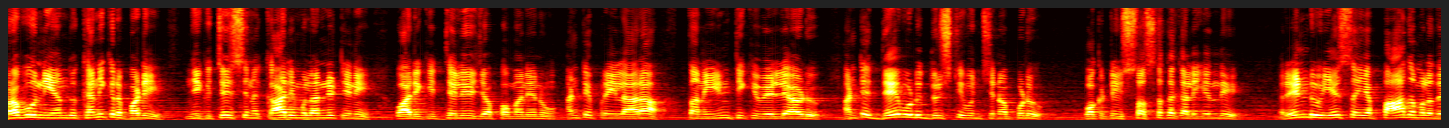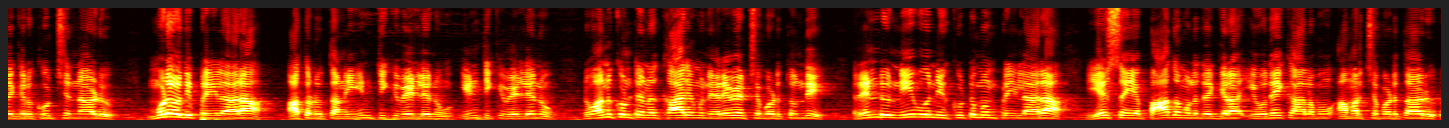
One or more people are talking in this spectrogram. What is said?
ప్రభు నీ అందు కనికరపడి నీకు చేసిన కార్యములన్నిటినీ వారికి తెలియజెప్పమనేను. అంటే ప్రియులారా తన ఇంటికి వెళ్ళాడు. అంటే దేవుడు దృష్టి ఉంచినప్పుడు ఒకటి స్వస్థత కలిగింది. రెండు ఏసయ్య పాదముల దగ్గర కూర్చున్నాడు. మూడవది ప్రియులారా అతడు తన ఇంటికి వెళ్ళెను ఇంటికి వెళ్ళెను. నువ్వు అనుకుంటున్న కార్యము నెరవేర్చబడుతుంది. రెండు నీవు నీ కుటుంబం ప్రియులారా ఏసయ్య పాదముల దగ్గర ఈ ఉదయకాలము అమర్చబడతారు.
